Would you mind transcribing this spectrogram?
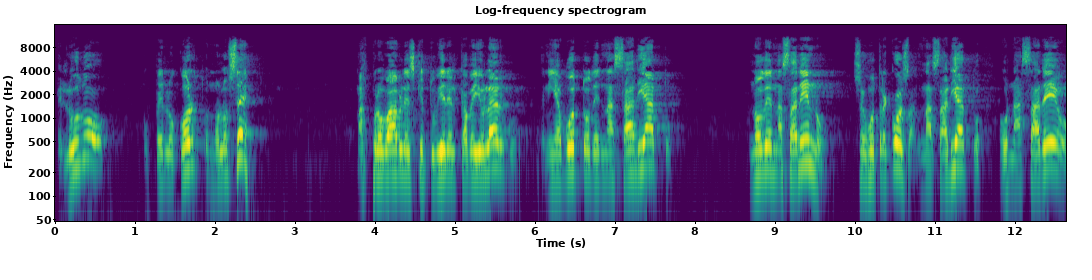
peludo o pelo corto, no lo sé. Más probable es que tuviera el cabello largo. Tenía voto de nazariato, no de nazareno. Eso es otra cosa, nazariato o nazareo.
